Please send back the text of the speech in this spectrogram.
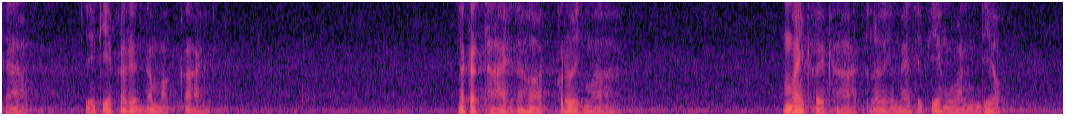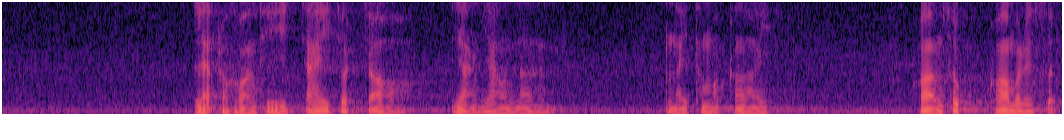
เจ้าที่เกี่ยวกับเรื่องธรรมกาย และก็ถ่ายทอดเรื่อยมา ไม่เคยขาดเลยแม้แต่เพียงวันเดียว และเพราะความที่ใจจดจ่ออย่างยาวนาน ในธรรมกาย ความสุขความบริสุทธิ์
